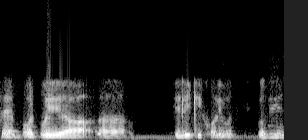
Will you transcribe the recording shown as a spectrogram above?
se bolj bojijo uh, veliki hollywoodski studiji,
